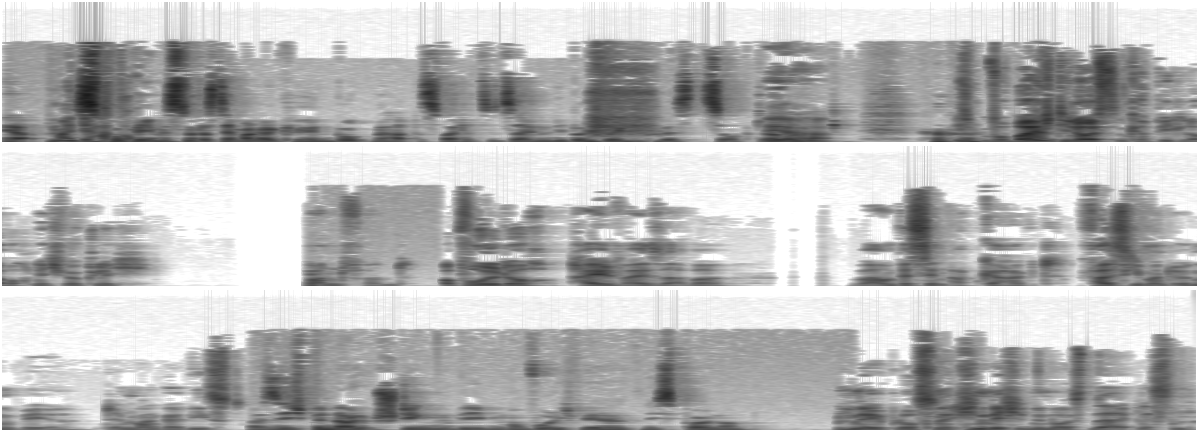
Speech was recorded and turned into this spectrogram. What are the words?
Ja, ich mein, das Problem ist nur, dass der Manga keinen Bock mehr hat, das weiterzuzeichnen, lieber Dragon Quest zockt. ja. ich, wobei ich die neuesten Kapitel auch nicht wirklich spannend fand. Obwohl doch, teilweise, aber war ein bisschen abgehackt, falls jemand irgendwie den Manga liest. Also ich bin da stehen geblieben, obwohl ich will jetzt nicht spoilern. Nee, bloß nicht, nicht in den neuesten Ereignissen.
